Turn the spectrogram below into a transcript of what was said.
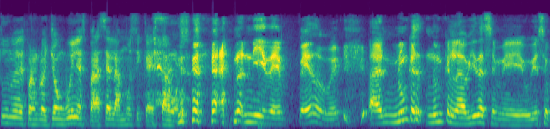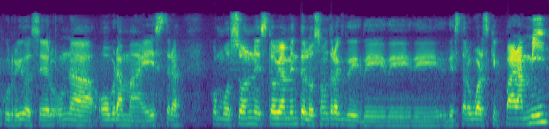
tú no eres, por ejemplo, John Williams para hacer la música de Star Wars. No, ni de pedo, güey. Ah, nunca, nunca en la vida se me hubiese ocurrido hacer una obra maestra como son, este, obviamente, los soundtracks de, de, de, de- Star Wars, que para mí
